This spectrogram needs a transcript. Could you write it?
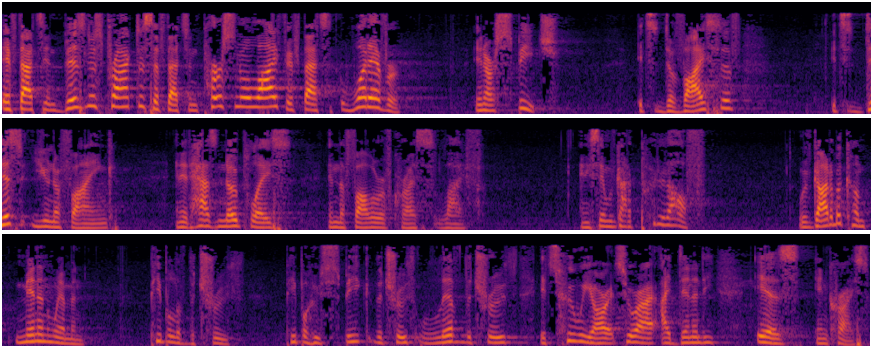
if that's in business practice, if that's in personal life, if that's whatever, in our speech, it's divisive, it's disunifying, and it has no place in the follower of Christ's life. And he's saying we've got to put it off. We've got to become men and women, people of the truth, people who speak the truth, live the truth. It's who we are, it's who our identity is in Christ.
